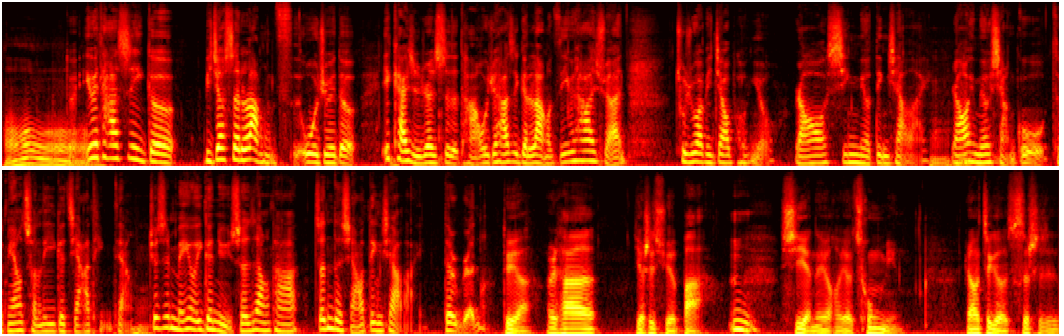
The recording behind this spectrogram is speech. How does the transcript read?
哦。对，因为他是一个比较是浪子，我觉得一开始认识的他，我觉得他是一个浪子，因为他很喜欢出去外面交朋友，然后心没有定下来，然后也没有想过怎么样成立一个家庭，这样就是没有一个女生让他真的想要定下来的人。对啊，而他也是学霸，嗯，戏演的又好，又聪明。然后这个四十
